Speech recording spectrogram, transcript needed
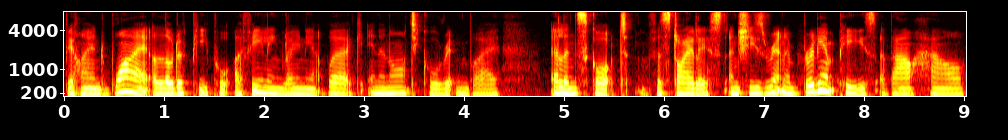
behind why a lot of people are feeling lonely at work in an article written by Ellen Scott for Stylist. And she's written a brilliant piece about how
